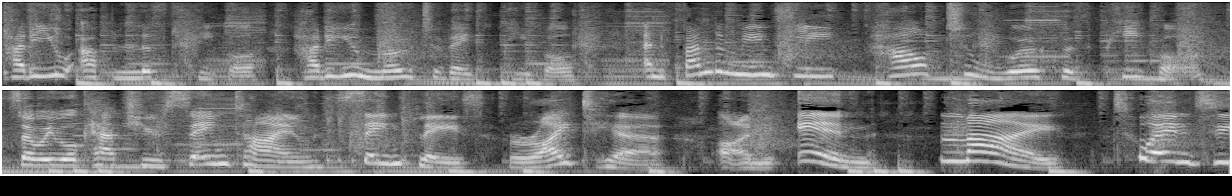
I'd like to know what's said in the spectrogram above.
How do you uplift people? How do you motivate people? And fundamentally, how to work with people. So we will catch you same time, same place, right here In My 20s.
